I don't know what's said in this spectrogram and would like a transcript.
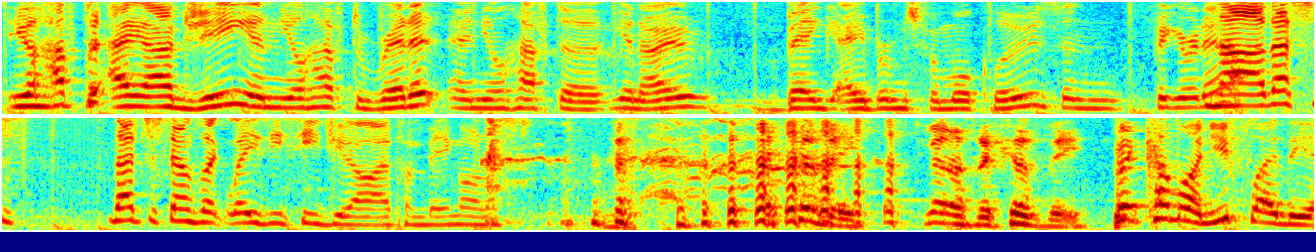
to. You'll have to ARG and you'll have to Reddit and you'll have to, you know, beg Abrams for more clues and figure it out. Nah, that's just that just sounds like lazy CGI. If I'm being honest. It could be. to be honest, it could be. But come on, you played the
